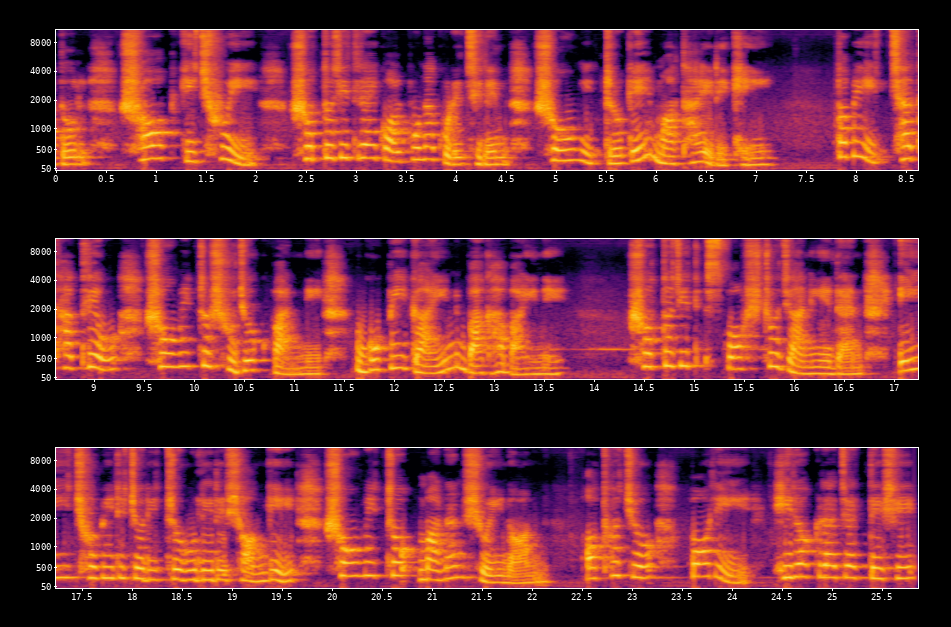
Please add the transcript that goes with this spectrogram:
আদল, সব কিছুই সত্যজিৎ রায় কল্পনা করেছিলেন সৌমিত্রকে মাথায় রেখেই। তবে ইচ্ছা থাকলেও সৌমিত্র সুযোগ পাননি গুপি গাইন বাঘা বাইনে। সত্যজিৎ স্পষ্ট জানিয়ে দেন, এই ছবির চরিত্রগুলির সঙ্গে সৌমিত্র মানানসই নন। অথচ পরে হীরক রাজার দেশে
